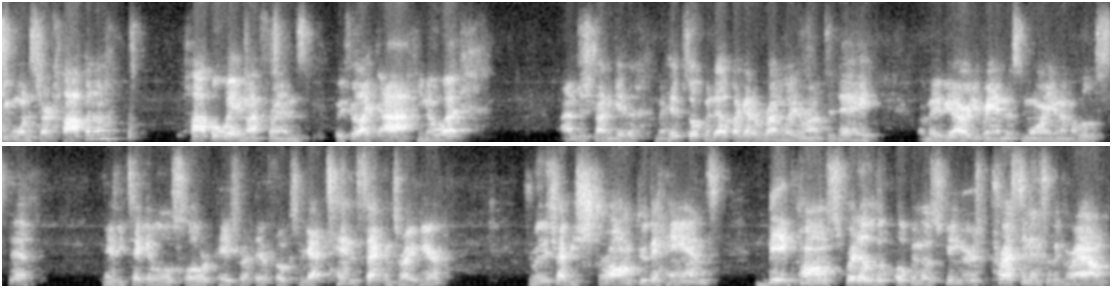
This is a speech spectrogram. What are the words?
You can want to start hopping them. Hop away, my friends. But if you're like, ah, you know what? I'm just trying to get my hips opened up. I got to run later on today. Or maybe I already ran this morning I'm a little stiff. Maybe take it a little slower pace right there, folks. We got 10 seconds right here. Really try to be strong through the hands. Big palms, spread out, open those fingers, pressing into the ground,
